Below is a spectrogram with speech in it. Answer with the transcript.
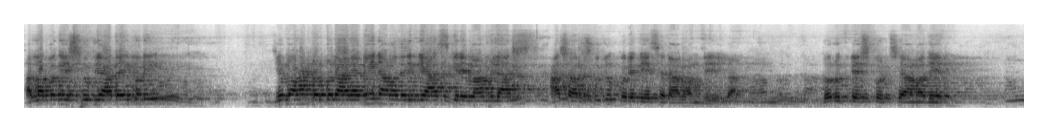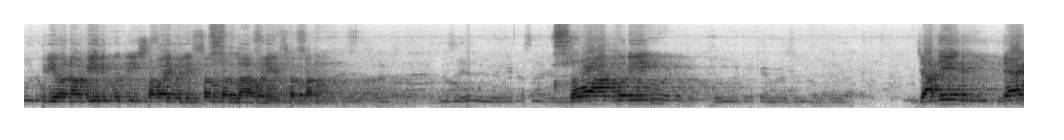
আল্লাহ পাকের শুক্রিয়া আদায় করি। যে মহান রব্বুল আলামিন আমাদেরকে আজকের এই মাহফিলে আস- আসার সুযোগ করে দিয়েছেন আলহামদুলিল্লাহ। দরুদ পেশ করছে আমাদের প্রিয় নবীর প্রতি সবাই বলি সাল্লাহ সাল্লাম। দোয়া করি যাদের ত্যাগ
